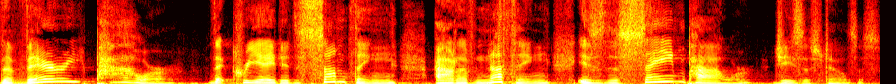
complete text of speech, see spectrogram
the very power that created something out of nothing is the same power, Jesus tells us,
